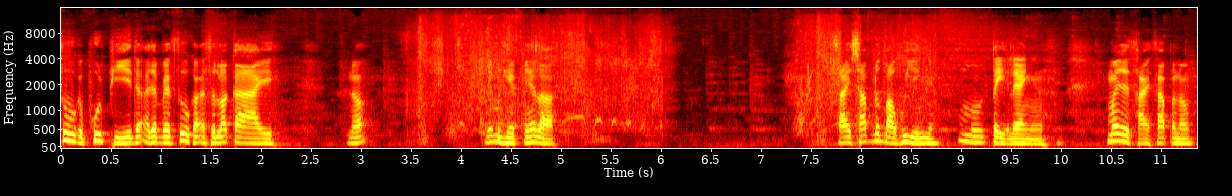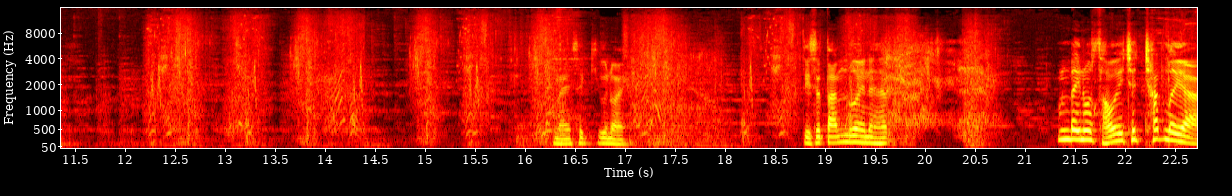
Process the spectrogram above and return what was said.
สู้กับพูดผี แต่อาจจะไปสู้กับอสุรกาย เนาะนี่มันเห็ดไหมเหรอ สายซับหรือเปล่าผู้หญิงเนี่ยมันเตะแรงอย่างไม่ใช่สายซับอะเนาะไหนสกิลหน่อย ติดสตันด้วยนะครับ มันไดโนเสาร์ชัดๆเลยอะ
